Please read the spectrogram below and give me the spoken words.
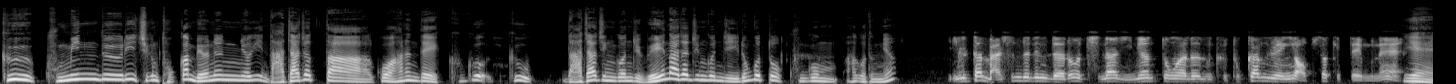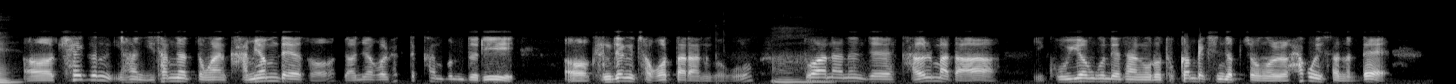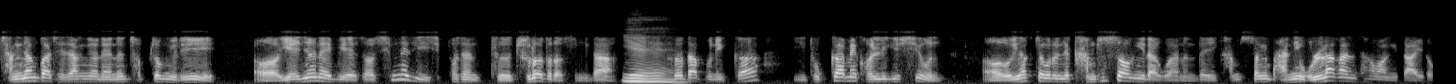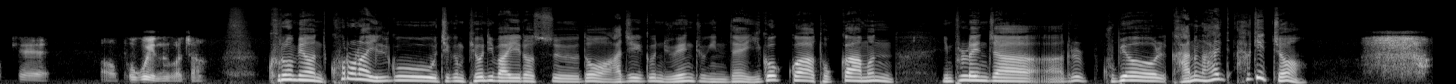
그 국민들이 지금 독감 면역력이 낮아졌다고 하는데 그거 그 낮아진 건지 왜 낮아진 건지 이런 것도 궁금하거든요. 일단 말씀드린 대로 지난 2년 동안은 그 독감 유행이 없었기 때문에 예. 어 최근 한 2, 3년 동안 감염돼서 면역을 획득한 분들이 어 굉장히 적었다라는 거고 아. 또 하나는 이제 가을마다 이 고위험군 대상으로 독감 백신 접종을 하고 있었는데 작년과 재작년에는 접종률이 어 예년에 비해서 10 내지 20% 줄어들었습니다. 예. 그러다 보니까 이 독감에 걸리기 쉬운 어 의학적으로 이제 감수성이라고 하는데 이 감수성이 많이 올라간 상황이다 이렇게 어 보고 있는 거죠. 그러면 코로나19 지금 변이 바이러스도 아직은 유행 중인데 이것과 독감은 인플루엔자를 구별 가능하겠죠?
